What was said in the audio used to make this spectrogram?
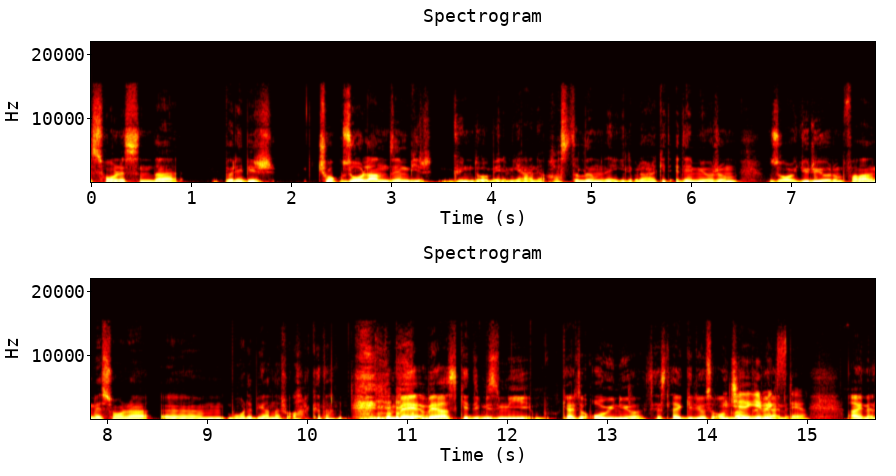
sonrasında böyle bir çok zorlandığım bir gündü o benim. Yani hastalığımla ilgili böyle hareket edemiyorum, zor yürüyorum falan ve sonra e, bu arada bir yandan şu arkadan be- beyaz kedimiz mi gerçi oynuyor. Sesler geliyorsa ondandır İçeri girmek yani. istiyor. Aynen.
